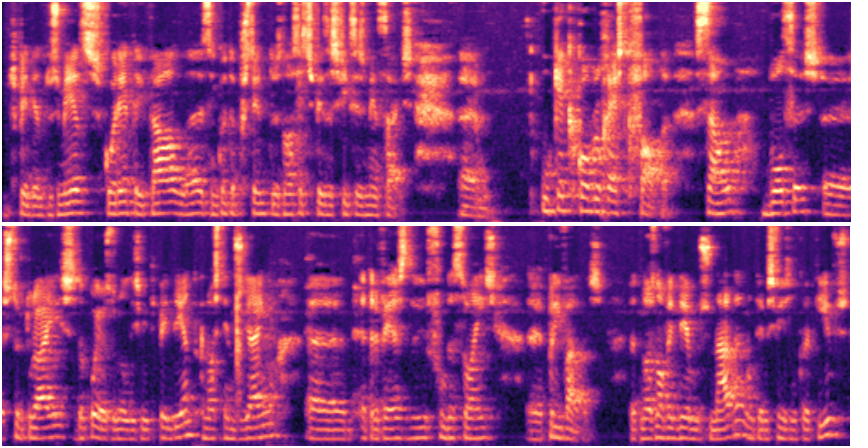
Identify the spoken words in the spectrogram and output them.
dependendo dos meses, 40 e tal a 50% das nossas despesas fixas mensais. Um, o que é que cobre o resto que falta? São bolsas uh, estruturais de apoio ao jornalismo independente que nós temos ganho uh, através de fundações uh, privadas. Portanto, nós não vendemos nada, não temos fins lucrativos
